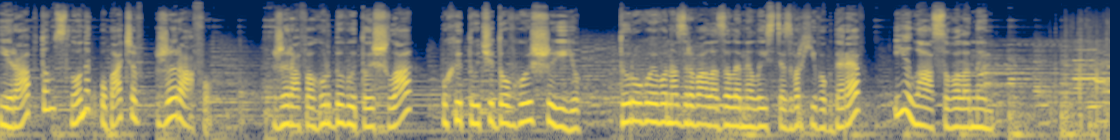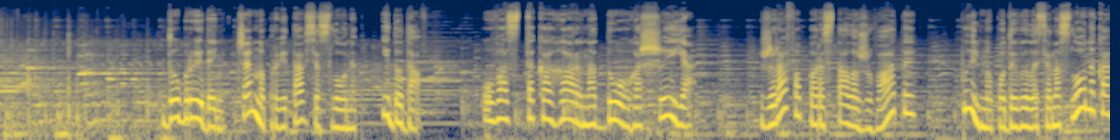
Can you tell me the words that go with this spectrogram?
І раптом слоник побачив жирафу. Жирафа гордовито йшла, похитуючи довгою шиєю. Дорогою вона зривала зелене листя з верхівок дерев і ласувала ним. Добрий день, чемно привітався слоник і додав: У вас така гарна довга шия. Жирафа перестала жувати, пильно подивилася на слоника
